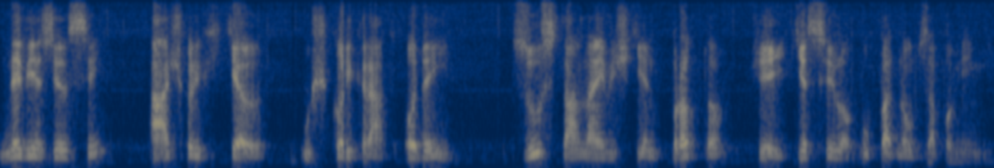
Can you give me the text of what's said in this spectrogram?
Nevěřil si a ačkoliv chtěl už kolikrát odejít, zůstal na jevišti jen proto, že jej těsilo upadnout v zapomnění.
